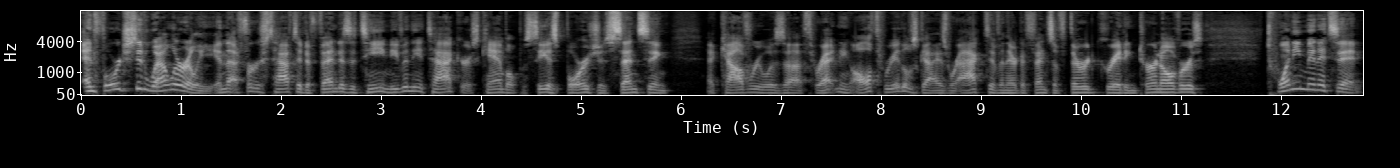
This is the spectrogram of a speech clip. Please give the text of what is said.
And Forge did well early in that first half to defend as a team. Even the attackers, Campbell, Pacius, Borges, sensing – that Cavalry was uh, threatening. All three of those guys were active in their defensive third, creating turnovers. 20 minutes in,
